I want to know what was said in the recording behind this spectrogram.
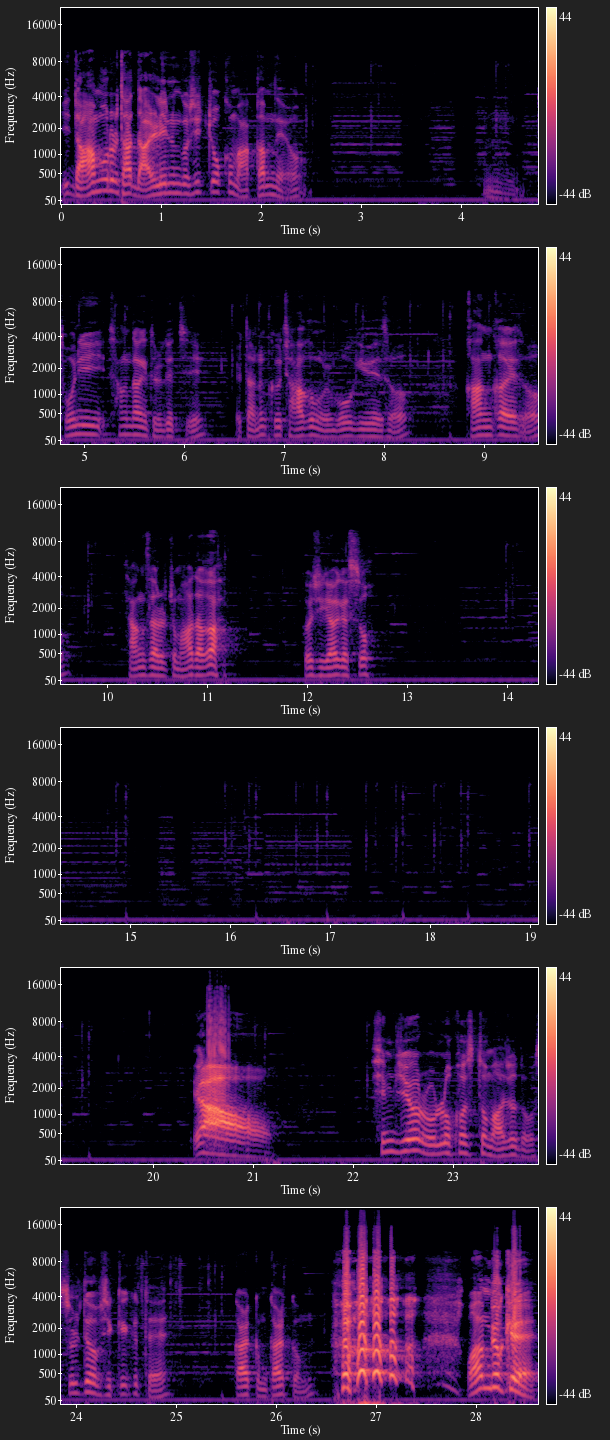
이 나무를 다 날리는 것이 조금 아깝네요. 음, 돈이 상당히 들겠지. 일단은 그 자금을 모으기 위해서 강가에서 장사를 좀 하다가 거시기 하겠소 심지어 롤러코스터마저도 쓸데없이 깨끗해. 깔끔 깔끔. 완벽해!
